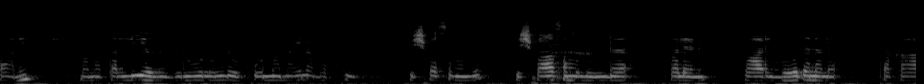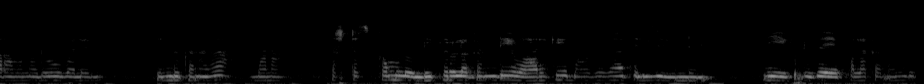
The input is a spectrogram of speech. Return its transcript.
కానీ మన తల్లి అవి గురువునందు పూర్ణమైన భక్తి విశ్వాసములు విశ్వాసములుండవలెను. వారి బోధనల ప్రకారం నడువవలెను. ఎందుకనగా మన కష్టసుఖములు ఇతరుల కంటే వారికే బాగుగా తెలిసి ఉండెను. నీ హృదయ పలకమందు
